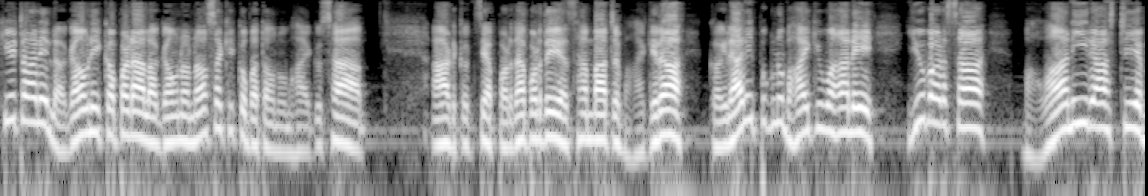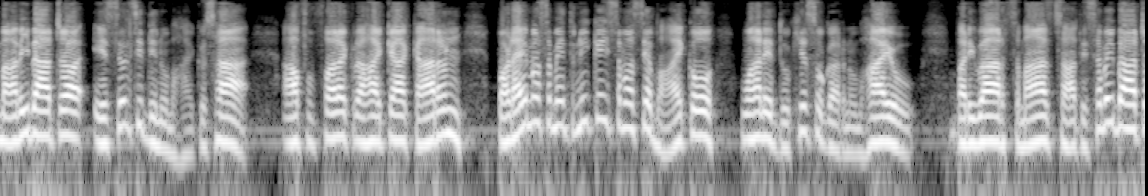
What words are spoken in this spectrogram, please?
केटाले लगाउने कपडा लगाउन नसकेको बताउनु भएको छ। आठ कक्षा पढ्दा पढ्दै अछामबाट भागेर कैलाली पुग्नु भएकी उहाँले यो वर्ष भवानी राष्ट्रिय माविबाट एसएलसी दिनुभएको छ। आफू फरक रहेका कारण पढाइमा समेत निकै समस्या भएको उहाँले दुखेसो गर्नुभयो। परिवार समाज साथी सबैबाट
